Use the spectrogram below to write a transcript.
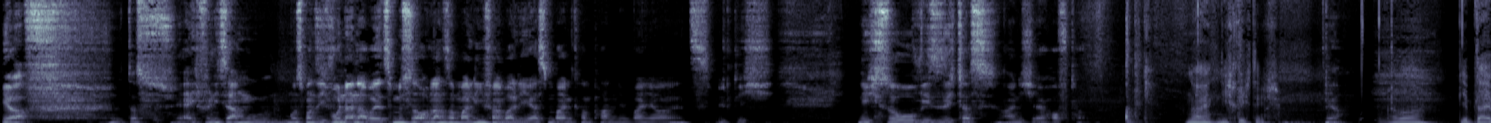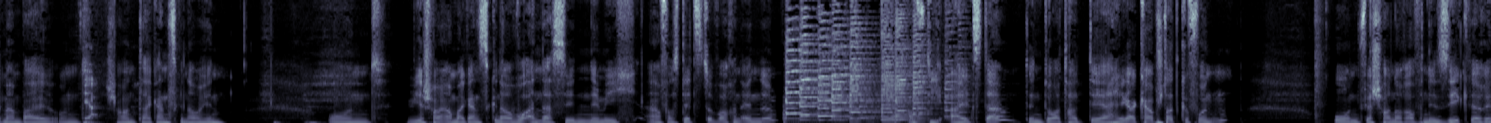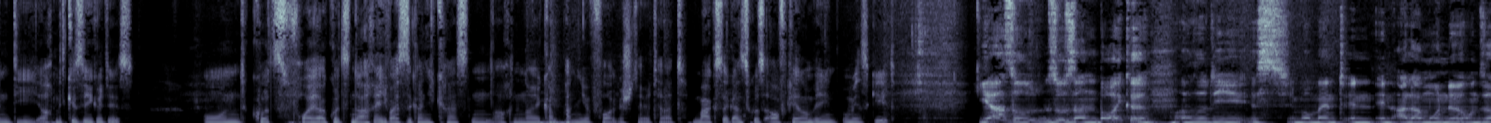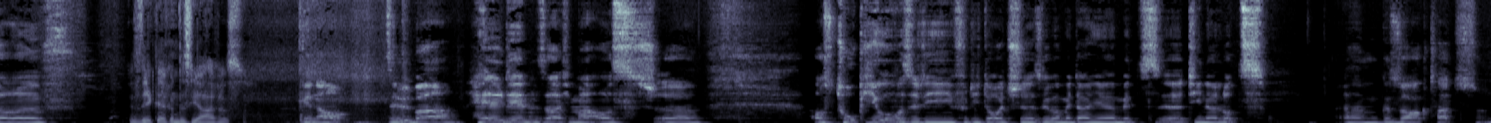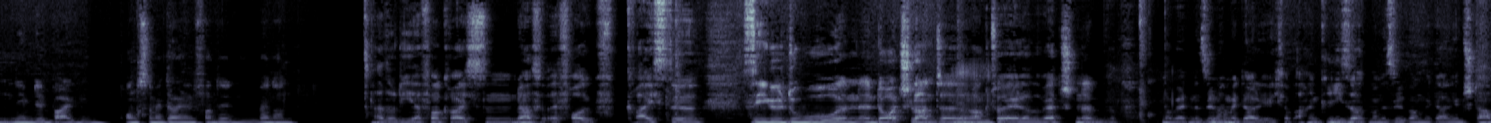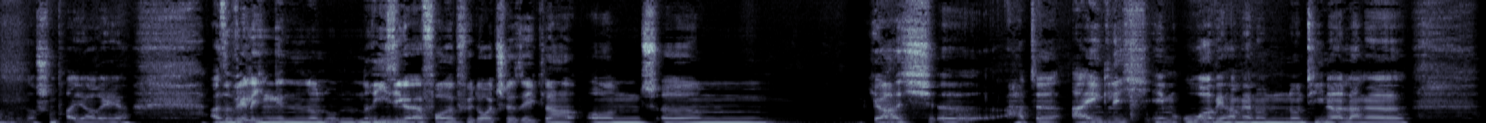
ja, das, ja, ich will nicht sagen, muss man sich wundern, aber jetzt müssen auch langsam mal liefern, weil die ersten beiden Kampagnen waren ja jetzt wirklich nicht so, wie sie sich das eigentlich erhofft haben. Nein, nicht richtig. Ja. Aber wir bleiben am Ball und ja. schauen da ganz genau hin. Und wir schauen auch mal ganz genau woanders hin, nämlich auf das letzte Wochenende, auf die Alster, denn dort hat der Helga Cup stattgefunden. Und wir schauen auch auf eine Seglerin, die auch mitgesegelt ist. Und kurz vorher, kurz nachher, ich weiß es gar nicht, Carsten auch eine neue mhm. Kampagne vorgestellt hat. Magst du ganz kurz aufklären, um wen, um wen es geht? Ja, so Susanne Beuke. Also die ist im Moment in, in aller Munde. Unsere Seglerin des Jahres. Genau. Silberheldin, sag ich mal, aus, äh, aus Tokio, wo sie die für die deutsche Silbermedaille mit äh, Tina Lutz ähm, gesorgt hat, neben den beiden Bronzemedaillen von den Männern. Also die erfolgreichsten, ja, erfolgreichste Segelduo in, in Deutschland äh, mhm. aktuell. Also wer hat eine, guck mal, wer hat eine Silbermedaille? Ich glaube, Achim Griese hat mal eine Silbermedaille im Stabboot. Das ist auch schon ein paar Jahre her. Also wirklich ein, ein, ein riesiger Erfolg für deutsche Segler. Und ähm, ja, ich äh, hatte eigentlich im Ohr, wir haben ja nun, nun Tina lange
